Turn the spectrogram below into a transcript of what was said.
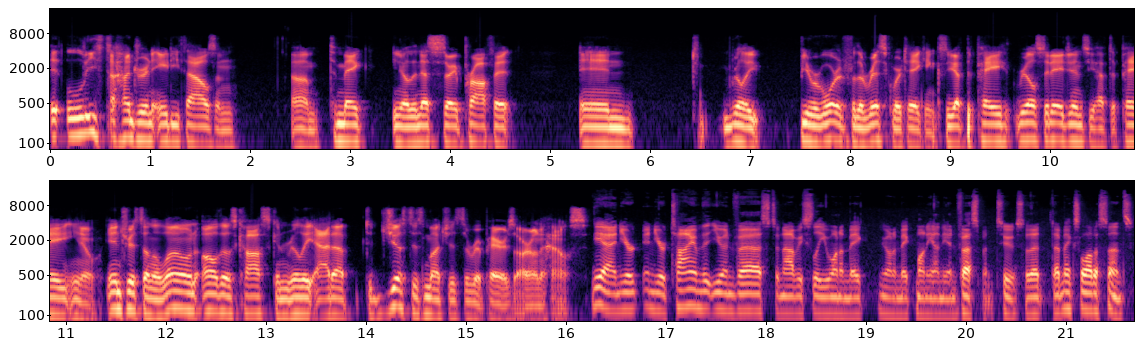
at least 180,000 um, to make, you know, the necessary profit and really be rewarded for the risk we're taking. So you have to pay real estate agents, you have to pay, you know, interest on the loan. All those costs can really add up to just as much as the repairs are on a house. Yeah, and your and your time that you invest, and obviously you want to make you want to make money on the investment too. So that that makes a lot of sense.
